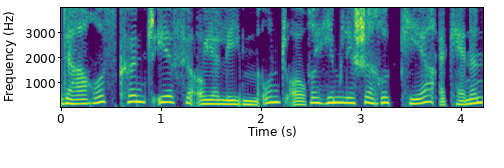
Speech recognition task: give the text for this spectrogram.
Daraus könnt ihr für euer Leben und eure himmlische Rückkehr erkennen,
